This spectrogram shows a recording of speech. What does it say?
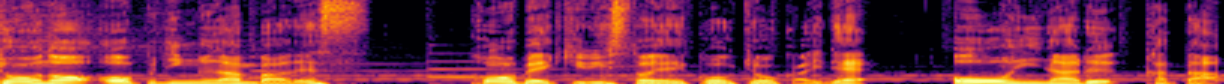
今日のオープニングナンバーです。神戸キリスト栄光教会で大いなる方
